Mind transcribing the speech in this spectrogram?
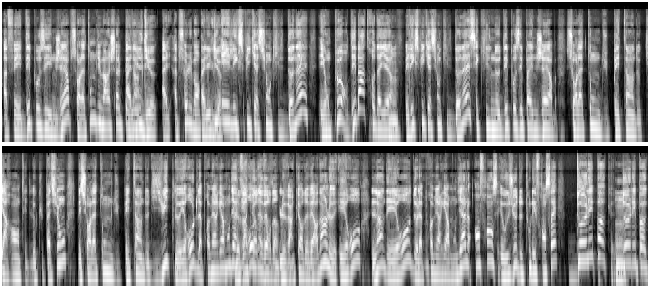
a fait déposer une gerbe sur la tombe du maréchal à Pétain. l'île Dieu, À- Absolument. à l'île Dieu. Et l'explication qu'il donnait, et on peut en débattre d'ailleurs, Mm. mais l'explication qu'il donnait, c'est qu'il ne déposait pas une gerbe sur la tombe du Pétain de 40 et de l'occupation, mais sur la tombe du Pétain de 18, le héros de la Première Guerre mondiale. Le vainqueur Héros de Verdun. le vainqueur de Verdun, le héros, l'un des héros de la Première Guerre mondiale en France et aux yeux de tous les Français de l'époque, Mm. de l'époque.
